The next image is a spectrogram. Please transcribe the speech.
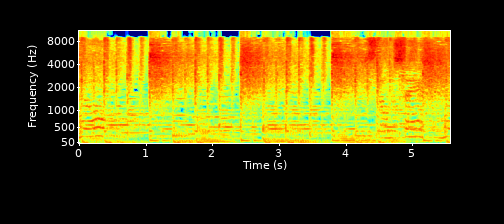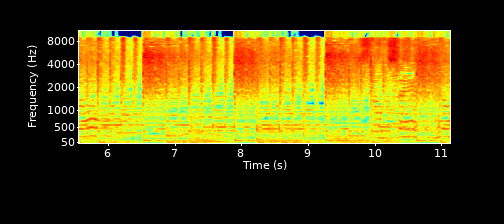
no. Some say no. Some say no.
